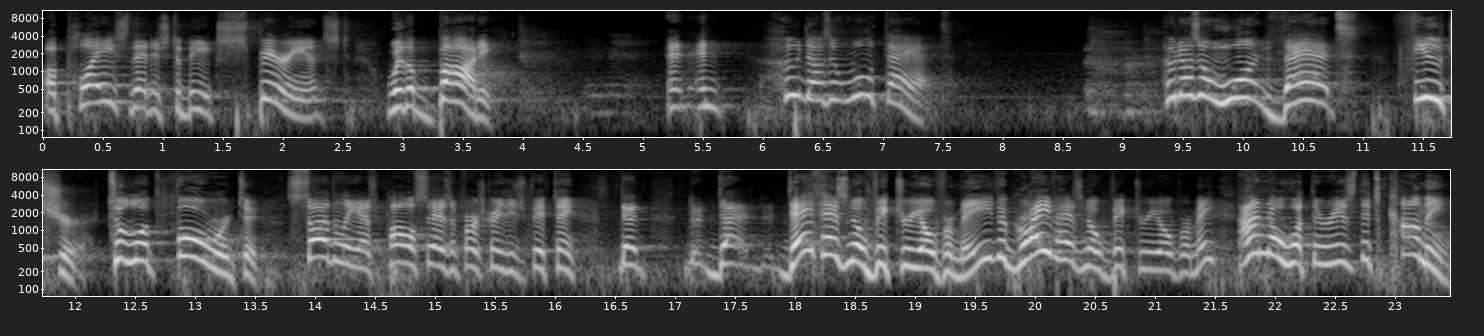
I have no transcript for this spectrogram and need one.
a place that is to be experienced with a body. And, and who doesn't want that? Who doesn't want that future to look forward to? Suddenly, as Paul says in 1 Corinthians 15, that death has no victory over me, the grave has no victory over me. I know what there is that's coming.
